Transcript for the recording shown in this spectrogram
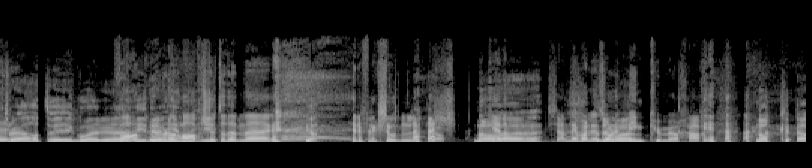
eh, tror jeg at vi går eh, Hva videre prøver du å avslutte i- denne Ja. refleksjonen, Lars? Nå, Ok, da. Kjente jeg var litt sånn det var- i minkhumør her. Nok, ja.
